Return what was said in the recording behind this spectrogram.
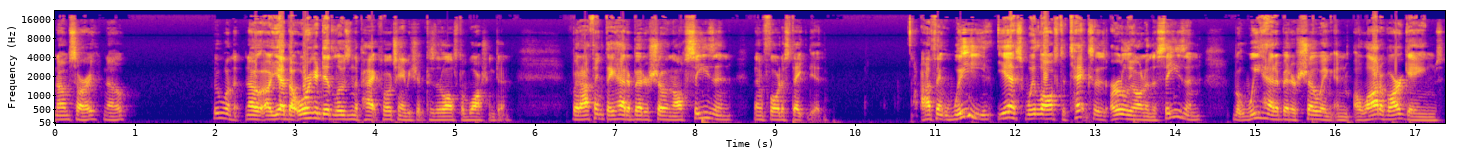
no, I'm sorry, no. Who won it? No, uh, yeah, the Oregon did lose in the Pac-12 championship because they lost to Washington. But I think they had a better showing all season than Florida State did. I think we, yes, we lost to Texas early on in the season, but we had a better showing in a lot of our games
